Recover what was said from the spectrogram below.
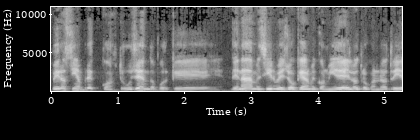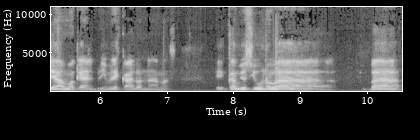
Pero siempre construyendo, porque de nada me sirve yo quedarme con mi idea y el otro con la otra idea, vamos a quedar en el primer escalón nada más. En cambio, si uno va, va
